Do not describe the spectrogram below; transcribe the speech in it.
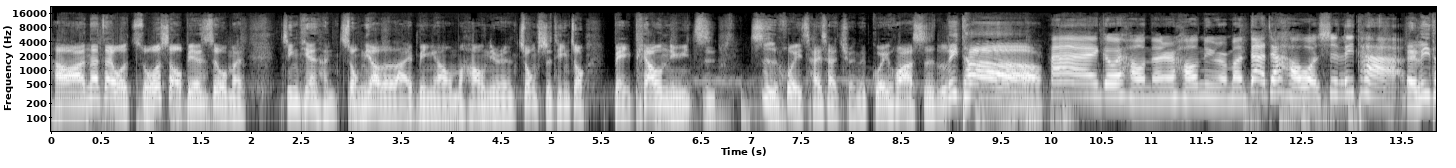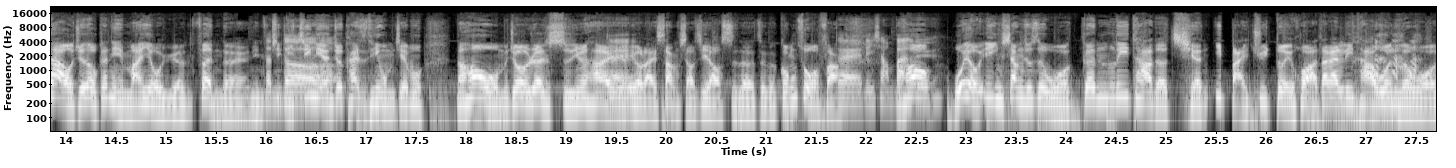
好啊。那在我左手边是我们今天很重要的来宾啊，我们好女人忠实听众，北漂女子智慧财产权的规划师 Lita。嗨，各位好男人、好女人。大家好，我是丽塔。哎，丽塔，我觉得我跟你蛮有缘分的。哎，你你今年就开始听我们节目，然后我们就认识，因为他也有来上小纪老师的这个工作坊。对，理想伴侣。然后我有印象，就是我跟丽塔的前一百句对话，大概丽塔问了我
